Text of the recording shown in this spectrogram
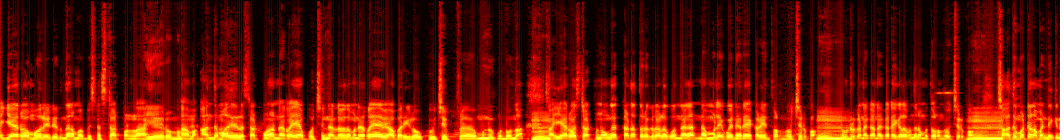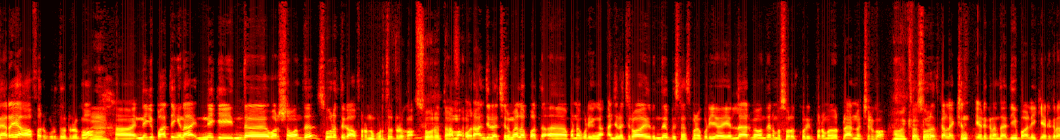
ஐயாயிரம் ரூபாய் முதலீடு இருந்தா நம்ம பிசினஸ் ஸ்டார்ட் பண்ணலாம். ஐயாயிரம் அந்த மாதிரி இதுல ஸ்டார்ட் பண்ணா நிறைய போச்சு நல்ல விதமா நிறைய வியாபாரிகளை ஊக்குவிச்சு இப்ப முன்னுக்கு கொண்டு வந்தோம். ஐயாயிரம் ரூபாய் ஸ்டார்ட் பண்ணவங்க கடை திறக்கிற அளவுக்கு வந்தாங்க. நம்மளே போய் நிறைய கடையும் திறந்து வச்சிருக்கோம். நூற்றுக்கணக்கான கடைகளை வந்து நம்ம திறந்து வச்சிருக்கோம். So அது மட்டும் நம்ம இன்னைக்கு நிறைய ஆஃபர் கொடுத்துட்டு இருக்கோம். இன்னைக்கு பாத்தீங்கன்னா இன்னைக்கு இந்த வருஷம் வந்து சூரத்துக்கு ஆஃபர் ஒன்று கொடுத்துட்டு இருக்கோம். சூரத் ஆமா ஒரு அஞ்சு லட்சம் மேல பண்ணக்கூடியவங்க. அஞ்சு லட்ச ரூபா இருந்து பிசினஸ் பண்ணக்கூடிய எல்லாருமே வந்து நம்ம சூரத் கூட்டிட்டு போற மாதிரி ஒரு பிளான் வச்சிருக்கோம். சூரத் கலெக்ஷன் எடுக்கிற அந்த தீபாவளிக்கு எடுக்கிற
